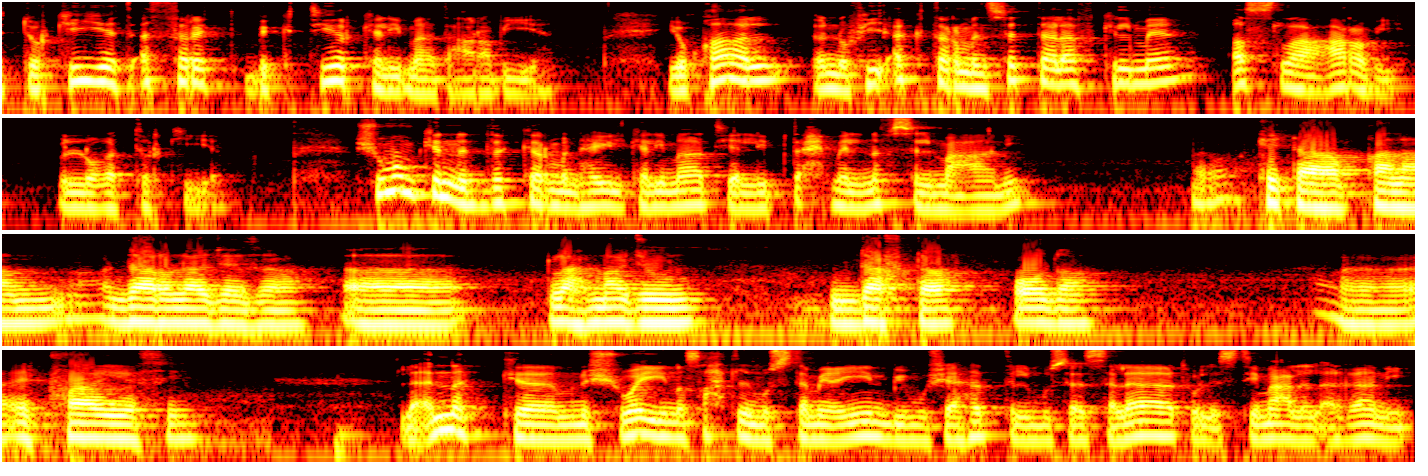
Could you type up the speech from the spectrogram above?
التركية تأثرت بكتير كلمات عربية. يقال أنه في أكثر من 6000 كلمة أصلها عربي باللغة التركية. شو ممكن نتذكر من هاي الكلمات يلي بتحمل نفس المعاني؟ كتاب قلم دار الأجهزة آه، لهمجون دفتر أوضة. آه، إطفاء ياسين لأنك من شوي نصحت المستمعين بمشاهدة المسلسلات والاستماع للأغاني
